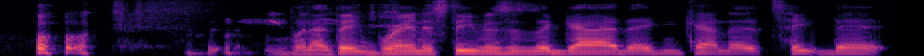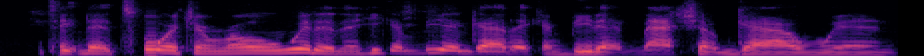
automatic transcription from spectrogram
but I think Brandon Stephens is a guy that can kind of take that take that torch and roll with it, and he can be a guy that can be that matchup guy when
